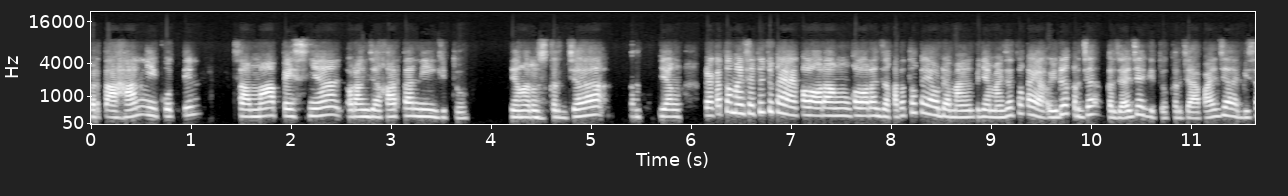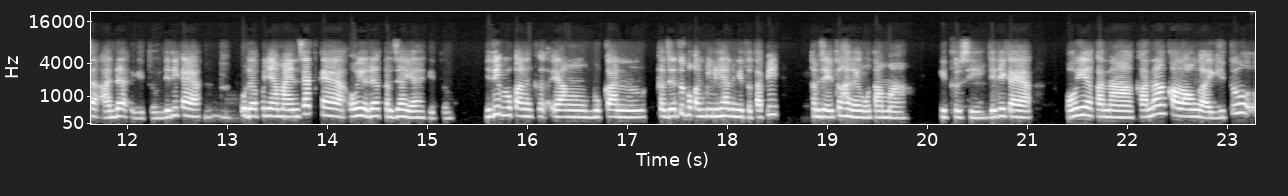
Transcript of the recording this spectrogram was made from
bertahan ngikutin sama pace-nya orang Jakarta nih gitu. Yang harus hmm. kerja yang mereka tuh mindsetnya tuh kayak kalau orang kalau orang Jakarta tuh kayak udah main, punya mindset tuh kayak oh, udah kerja kerja aja gitu. Kerja apa aja bisa ada gitu. Jadi kayak hmm. udah punya mindset kayak oh ya udah kerja ya gitu. Jadi bukan ke, yang bukan kerja itu bukan pilihan gitu. Tapi kerja itu hal yang utama gitu sih. Jadi kayak oh ya karena karena kalau nggak gitu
